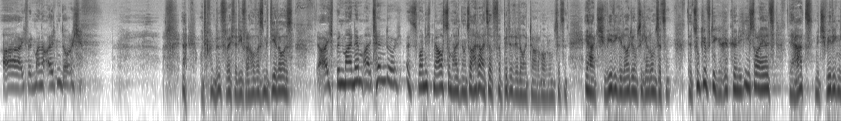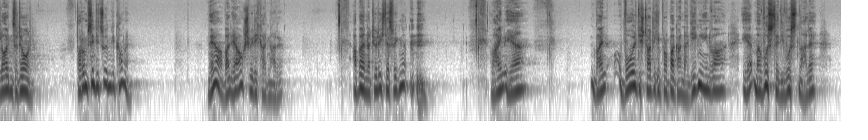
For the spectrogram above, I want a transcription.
Ah, ich bin meine Alten durch. Ja, und dann fragt die Frau, was ist mit dir los? Ja, ich bin meinem Alten durch. Es war nicht mehr auszuhalten. Und so hat er also verbitterte Leute da herumsitzen. Er hat schwierige Leute um sich herum sitzen. Der zukünftige König Israels, der hat mit schwierigen Leuten zu tun. Warum sind die zu ihm gekommen? Naja, weil er auch Schwierigkeiten hatte. Aber natürlich deswegen, weil er, weil, obwohl die staatliche Propaganda gegen ihn war, er, man wusste, die wussten alle,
